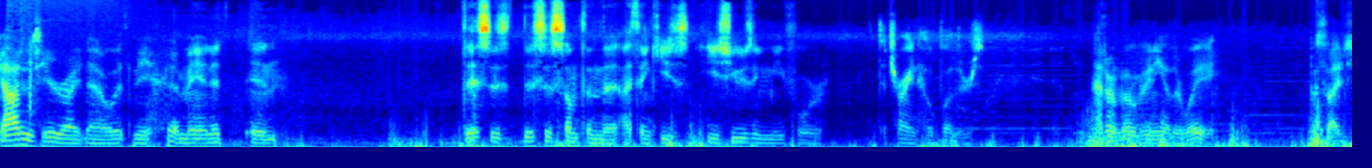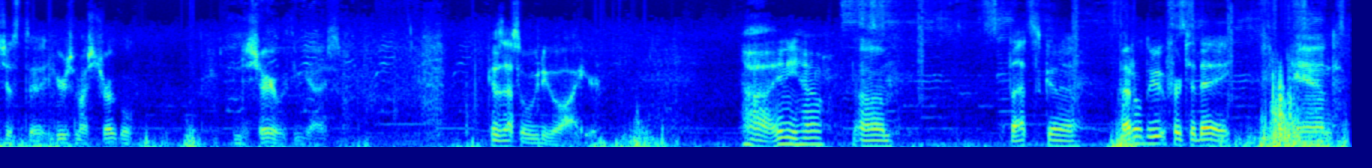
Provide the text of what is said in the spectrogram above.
God is here right now with me, man. It and this is this is something that I think he's he's using me for to try and help others. I don't know of any other way besides just here's my struggle and to share it with you guys. Because that's what we do a lot here. Uh, anyhow um, that's gonna that'll do it for today. And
